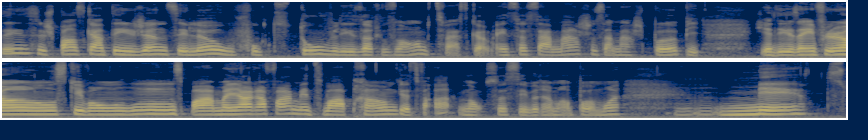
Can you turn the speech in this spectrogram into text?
Je pense que quand tu es jeune, c'est là où il faut que tu t'ouvres les horizons puis tu fasses comme Hey, ça, ça marche, ça, ça marche pas. Puis il y a des influences qui vont Hum, c'est pas la meilleure affaire, mais tu vas apprendre que tu fais Ah non, ça, c'est vraiment pas moi. Mais tu-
